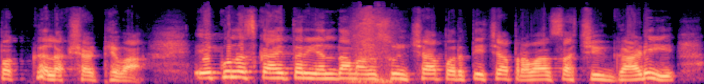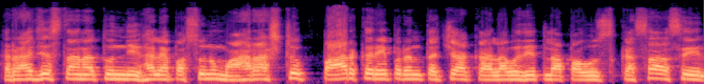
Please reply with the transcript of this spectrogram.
पक्क लक्षात ठेवा. एकूणच काय तर यंदा मान्सूनच्या परतीच्या प्रवासाची गाडी राजस्थानातून निघाल्यापासून महाराष्ट्र पार करेपर्यंतच्या कालावधीतला पाऊस कसा असेल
